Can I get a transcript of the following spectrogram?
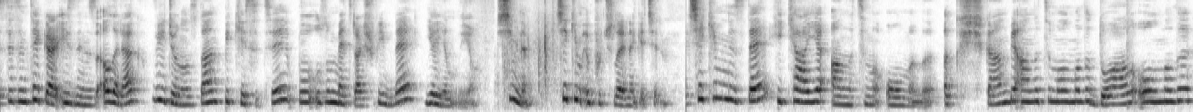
Sizin tekrar izninizi alarak videonuzdan bir kesiti bu uzun metraj filmde yayınlıyor. Şimdi çekim ipuçlarına geçelim. Çekiminizde hikaye anlatımı olmalı, akışkan bir anlatım olmalı, doğal olmalı,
